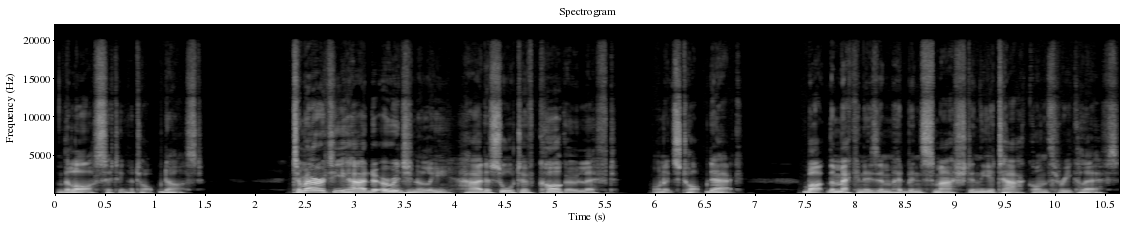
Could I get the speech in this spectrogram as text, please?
the last sitting atop dust. Temerity had originally had a sort of cargo lift on its top deck, but the mechanism had been smashed in the attack on Three Cliffs.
